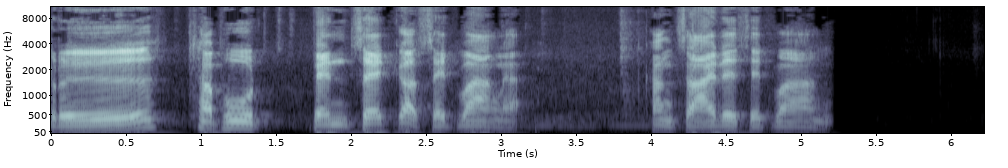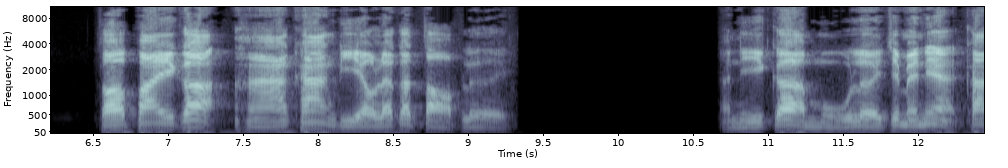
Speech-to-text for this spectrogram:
หรือถ้าพูดเป็นเซตก็เซตว่างแหละข้างซ้ายได้เซตว่าง ต่อไปก็หาข้างเดียวแล้วก็ตอบเลย อันนี้ก็หมูเลยใช่ไหมเนี่ย ค่า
